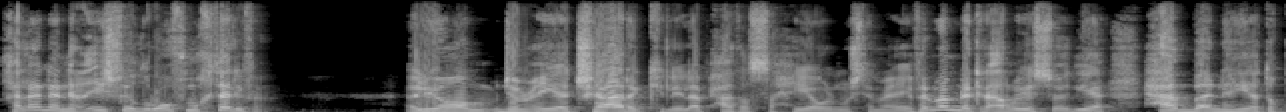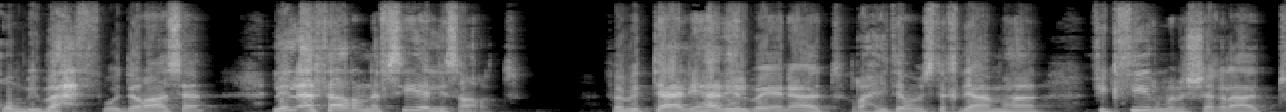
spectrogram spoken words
خلانا نعيش في ظروف مختلفة. اليوم جمعية شارك للأبحاث الصحية والمجتمعية في المملكة العربية السعودية حابة أن هي تقوم ببحث ودراسة للآثار النفسية اللي صارت. فبالتالي هذه البيانات راح يتم استخدامها في كثير من الشغلات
